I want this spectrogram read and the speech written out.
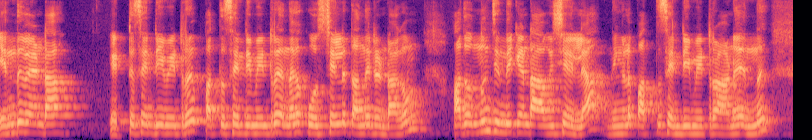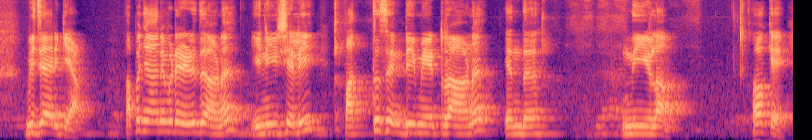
എന്ത് വേണ്ട? എട്ട് സെന്റിമീറ്റർ പത്ത് സെന്റിമീറ്റർ എന്നൊക്കെ ക്വസ്റ്റ്യനിൽ തന്നിട്ടുണ്ടാകും. അതൊന്നും ചിന്തിക്കേണ്ട ആവശ്യമില്ല. നിങ്ങൾ പത്ത് സെന്റിമീറ്റർ ആണ് എന്ന് വിചാരിക്കുക. അപ്പൊ ഞാനിവിടെ എഴുതുകയാണ് ഇനീഷ്യലി പത്ത് സെന്റിമീറ്റർ ആണ് എന്ത്? നീളം. ഓക്കെ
